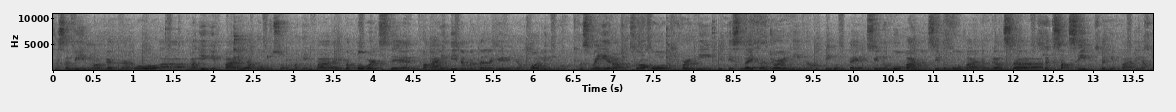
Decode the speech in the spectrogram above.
sasabihin mo agad na, oh, ah, magiging pari ako, gusto ko maging pare. But towards the end, baka hindi naman talaga yun yung calling mo. Mas mahirap. So ako, for me, it is like a journey na unti-unti, sinubukan ng sinubukan, hanggang sa nag-succeed, naging pari ako.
